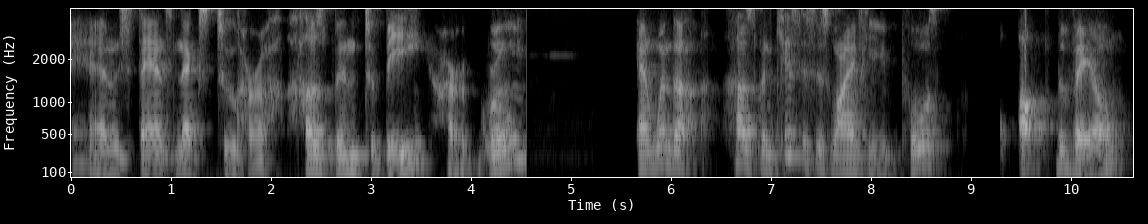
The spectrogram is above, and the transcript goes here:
and stands next to her husband to be, her groom. And when the husband kisses his wife, he pulls up the veil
